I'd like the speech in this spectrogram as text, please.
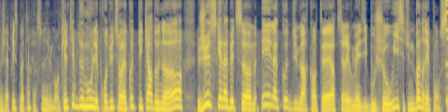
je l'ai appris ce matin personnellement. Quel type de moule est produite sur la côte Picarde au nord jusqu'à la baie de Somme et la côte du Marcanterre? Thierry, vous m'avez dit Bouchot. Oui, c'est une bonne réponse.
